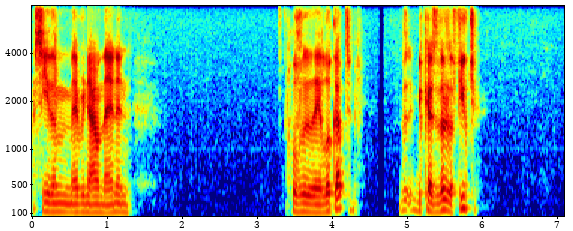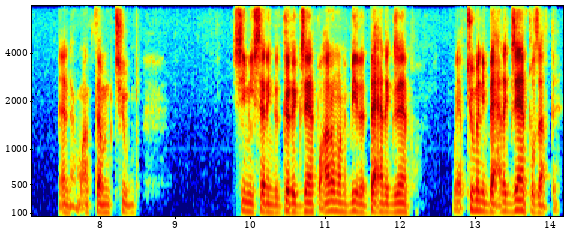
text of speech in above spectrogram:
I see them every now and then and hopefully they look up to me because they're the future. And I want them to see me setting a good example. I don't want to be the bad example. We have too many bad examples out there.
